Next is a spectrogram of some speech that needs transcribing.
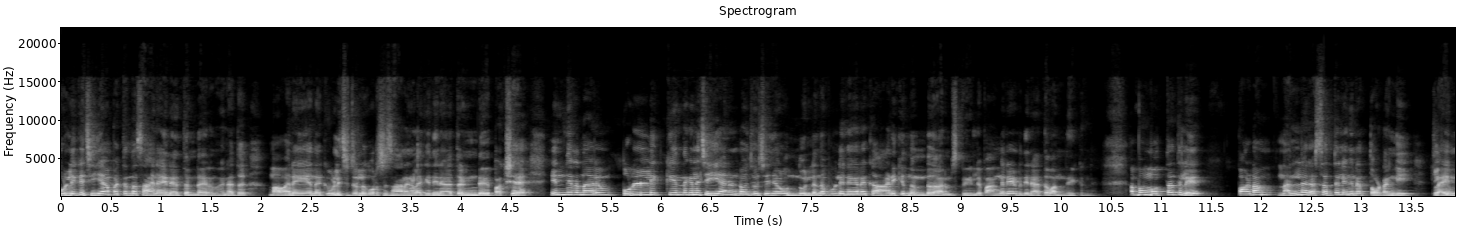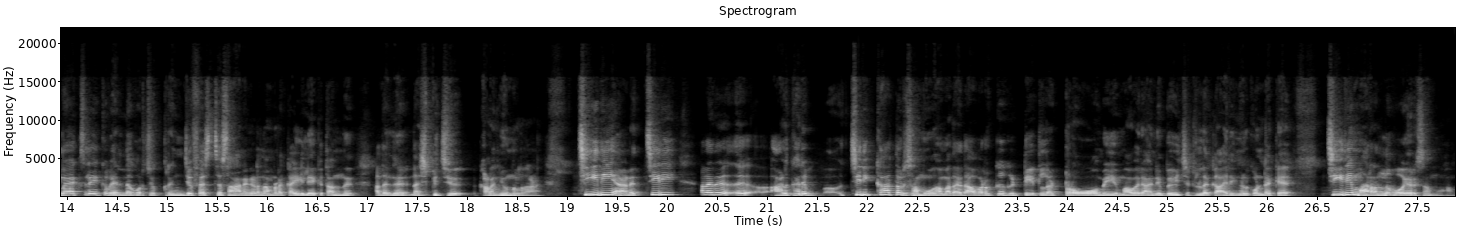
പുള്ളിക്ക് ചെയ്യാൻ പറ്റുന്ന സാധനം അതിനകത്ത് ഉണ്ടായിരുന്നു. അതിനകത്ത് മവനെ എന്നൊക്കെ വിളിച്ചിട്ടുള്ള കുറച്ച് സാധനങ്ങളൊക്കെ ഇതിനകത്ത് ഉണ്ട്. പക്ഷേ എന്നിരുന്നാലും പുള്ളിക്ക് എന്തെങ്കിലും ചെയ്യാനുണ്ടോ എന്ന് ചോദിച്ചു കഴിഞ്ഞാൽ ഒന്നുമില്ല. എന്നാൽ പുള്ളിനെ അങ്ങനെ കാണിക്കുന്നുണ്ട് താനും സ്ക്രീനിൽ അപ്പം അങ്ങനെയാണ് ഇതിനകത്ത് വന്നേക്കുന്നത്. അപ്പം മൊത്തത്തിൽ പടം നല്ല രസത്തിൽ ഇങ്ങനെ തുടങ്ങി ക്ലൈമാക്സിലേക്ക് വരുന്ന കുറച്ച് ക്രിഞ്ച് ഫെസ്റ്റ് സാധനങ്ങൾ നമ്മുടെ കയ്യിലേക്ക് തന്ന് അതങ്ങ് നശിപ്പിച്ച് കളഞ്ഞു എന്നുള്ളതാണ്. ചിരിയാണ്. ചിരി അതായത് ആൾക്കാർ ചിരിക്കാത്തൊരു സമൂഹം അതായത് അവർക്ക് കിട്ടിയിട്ടുള്ള ട്രോമയും അവർ അനുഭവിച്ചിട്ടുള്ള കാര്യങ്ങൾ കൊണ്ടൊക്കെ ചിരി മറന്നുപോയൊരു സമൂഹം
